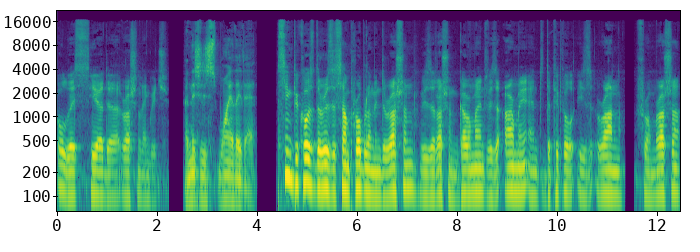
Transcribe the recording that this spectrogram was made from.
always hear the Russian language. And this is why are they there? I think because there is some problem in the Russian with the Russian government, with the army, and the people is run from Russia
